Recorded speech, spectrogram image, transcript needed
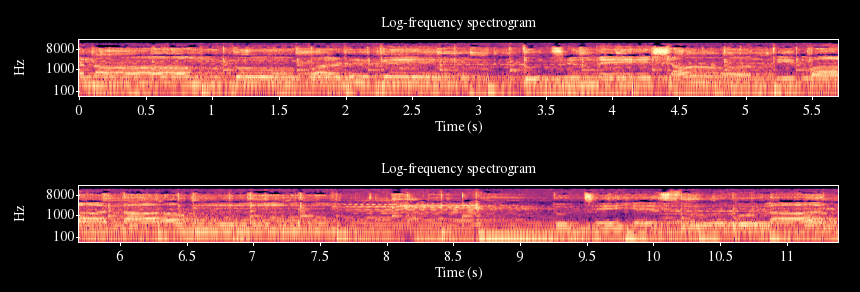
کلام کو پڑھ کے تجھ میں شانتی پاتا ہوں۔ تجھے یسوع بلاتا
